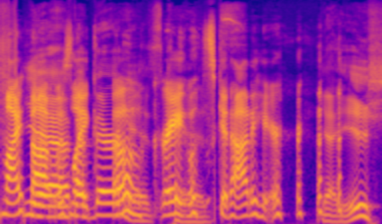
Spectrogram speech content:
My thought Yeah, was like, they're oh, great, kids. let's get out of here. yeah yeesh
